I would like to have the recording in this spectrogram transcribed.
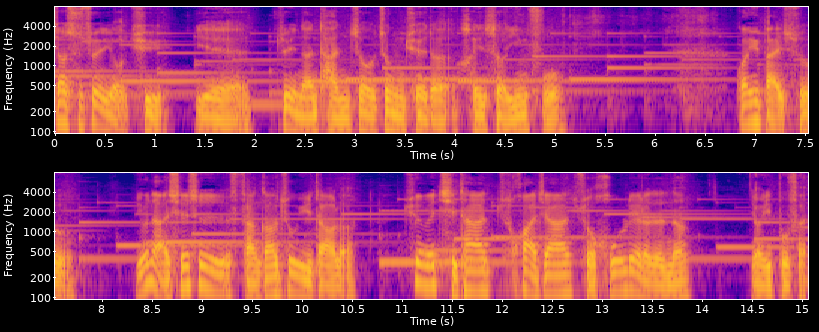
像是最有趣也最难弹奏正确的黑色音符。关于柏树，有哪些是梵高注意到了，却为其他画家所忽略了的呢？有一部分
